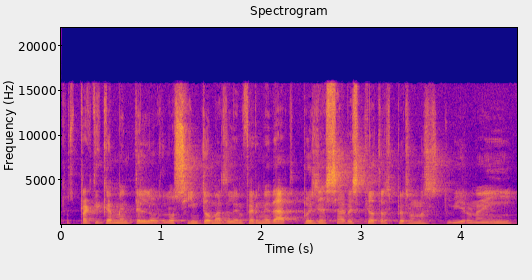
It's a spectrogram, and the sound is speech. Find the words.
pues prácticamente los, síntomas de la enfermedad, pues ya sabes que otras personas estuvieron ahí.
